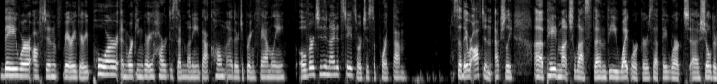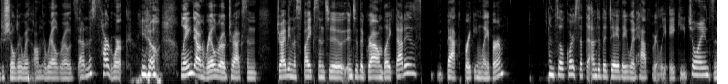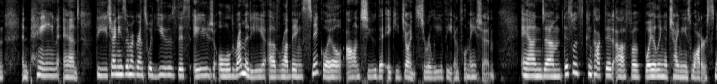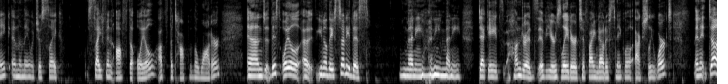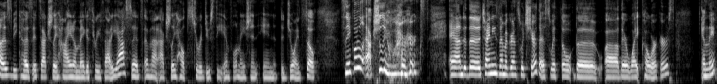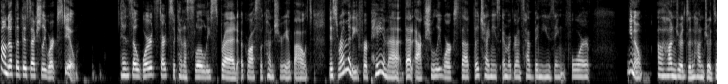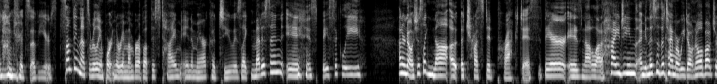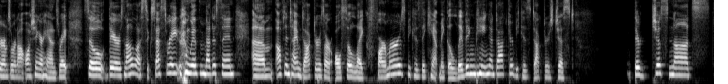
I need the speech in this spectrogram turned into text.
They were often very, very poor and working very hard to send money back home, either to bring family over to the United States or to support them. So they were often actually uh, paid much less than the white workers that they worked uh, shoulder to shoulder with on the railroads. And this is hard work, you know, laying down railroad tracks and driving the spikes into into the ground like that is back breaking labor. And so, of course, at the end of the day, they would have really achy joints and, and pain. And the Chinese immigrants would use this age old remedy of rubbing snake oil onto the achy joints to relieve the inflammation. And um, this was concocted off of boiling a Chinese water snake. And then they would just like siphon off the oil off the top of the water. And this oil, uh, you know, they studied this many, many, many decades, hundreds of years later to find out if snake oil actually worked. And it does because it's actually high in omega 3 fatty acids, and that actually helps to reduce the inflammation in the joints. So, snake oil actually works. And the Chinese immigrants would share this with the, the uh, their white coworkers, and they found out that this actually works too. And so word starts to kind of slowly spread across the country about this remedy for pain that that actually works that the Chinese immigrants have been using for you know, uh, hundreds and hundreds and hundreds of years. Something that's really important to remember about this time in America too is like medicine is basically I don't know, it's just like not a, a, trusted practice. There is not a lot of hygiene. I mean, this is the time where we don't know about germs, we're not washing our hands, right? So there's not a lot of success rate with medicine. Um, oftentimes, doctors are also like farmers because they can't make a living being a doctor because doctors just they're just not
